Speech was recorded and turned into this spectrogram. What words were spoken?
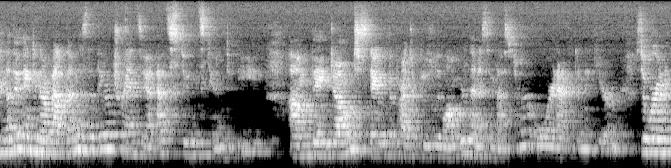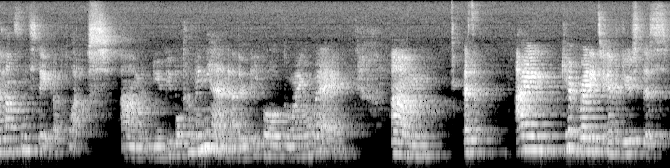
another thing to know about them is that they are transient, as students tend to be. Um, they don't stay with the project usually longer than a semester or an academic year, so we're in a constant state of flux. Um, new people coming in, other people going away. Um, as I get ready to introduce this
